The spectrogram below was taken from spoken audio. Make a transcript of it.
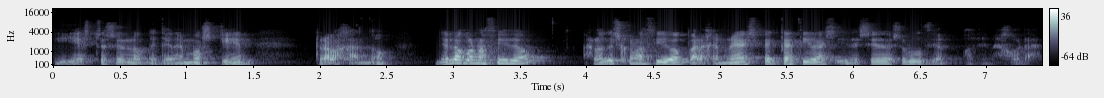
Y esto es en lo que tenemos que ir trabajando. De lo conocido a lo desconocido para generar expectativas y deseo de solución o de mejora.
